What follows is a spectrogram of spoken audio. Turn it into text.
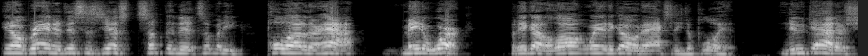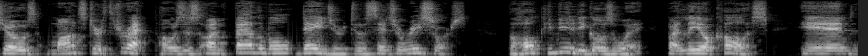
You know, granted, this is just something that somebody pulled out of their hat, made it work, but they got a long way to go to actually deploy it. New data shows monster threat poses unfathomable danger to essential resource. The whole community goes away by Leo Collis. And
